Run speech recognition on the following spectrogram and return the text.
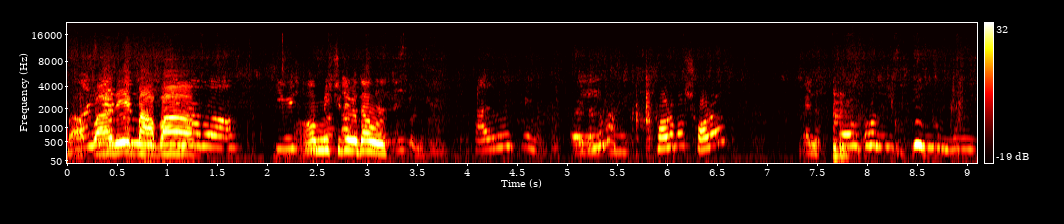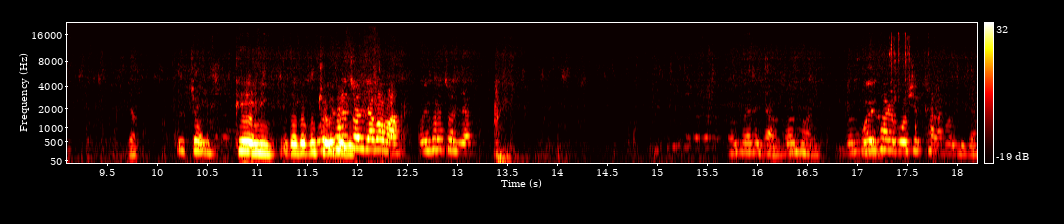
বাবা রে বাবা। ও মিষ্টি দেবে দাও। সরো মা সরো। চলো খেয়ে নি। ততক্ষণ ছবি ওই ঘরে তুলি চল যা বাবা। ওই ঘরে চল যা। ওই ঘরে যাও দৌড় মারি। ওই ঘরে বসে খেলা করবি যা।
